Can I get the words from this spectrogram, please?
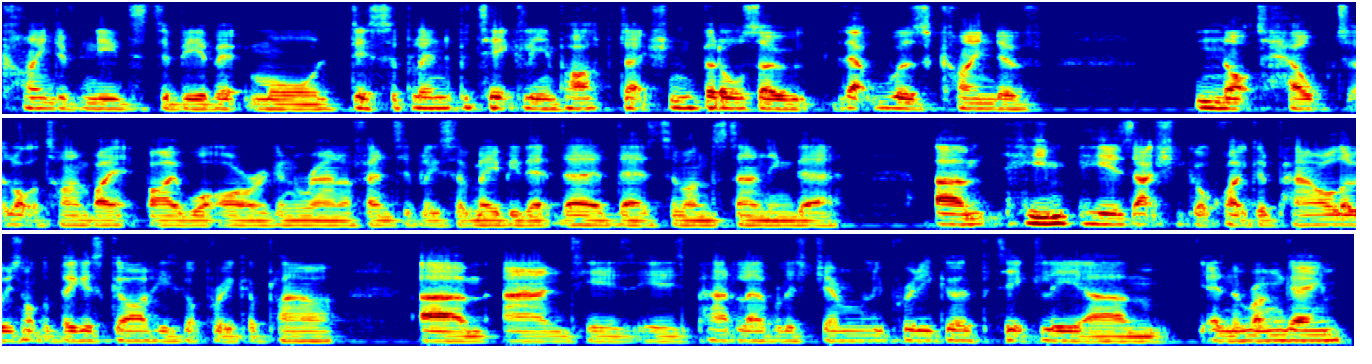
kind of needs to be a bit more disciplined, particularly in pass protection. But also that was kind of not helped a lot of time by by what Oregon ran offensively. So maybe that there there's some understanding there. Um, he he has actually got quite good power, although he's not the biggest guard. He's got pretty good power, um, and his his pad level is generally pretty good, particularly um, in the run game.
